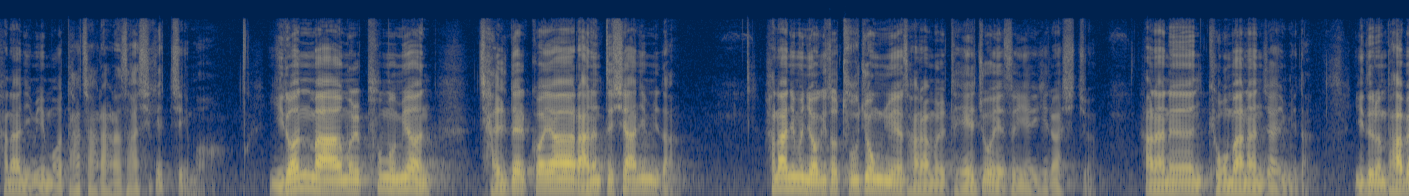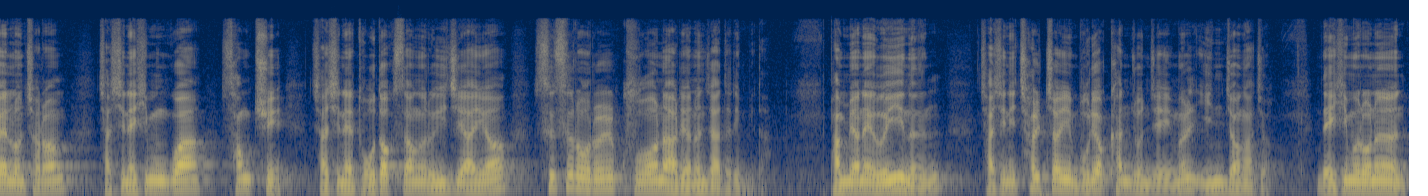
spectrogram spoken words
하나님이 뭐 다 잘 알아서 하시겠지 뭐 이런 마음을 품으면 잘 될 거야라는 뜻이 아닙니다. 하나님은 여기서 두 종류의 사람을 대조해서 얘기를 하시죠. 하나는 교만한 자입니다. 이들은 바벨론처럼 자신의 힘과 성취, 자신의 도덕성을 의지하여 스스로를 구원하려는 자들입니다. 반면에 의인은 자신이 철저히 무력한 존재임을 인정하죠. 내 힘으로는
